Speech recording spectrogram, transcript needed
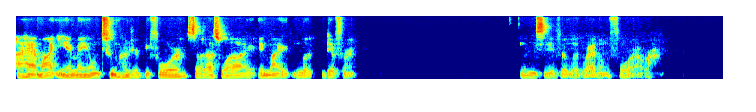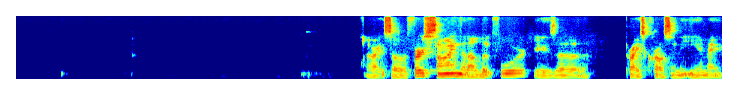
I had my EMA on 200 before, so that's why it might look different. Let me see if it look right on the four hour. All right, so the first sign that I look for is a uh, price crossing the EMA.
